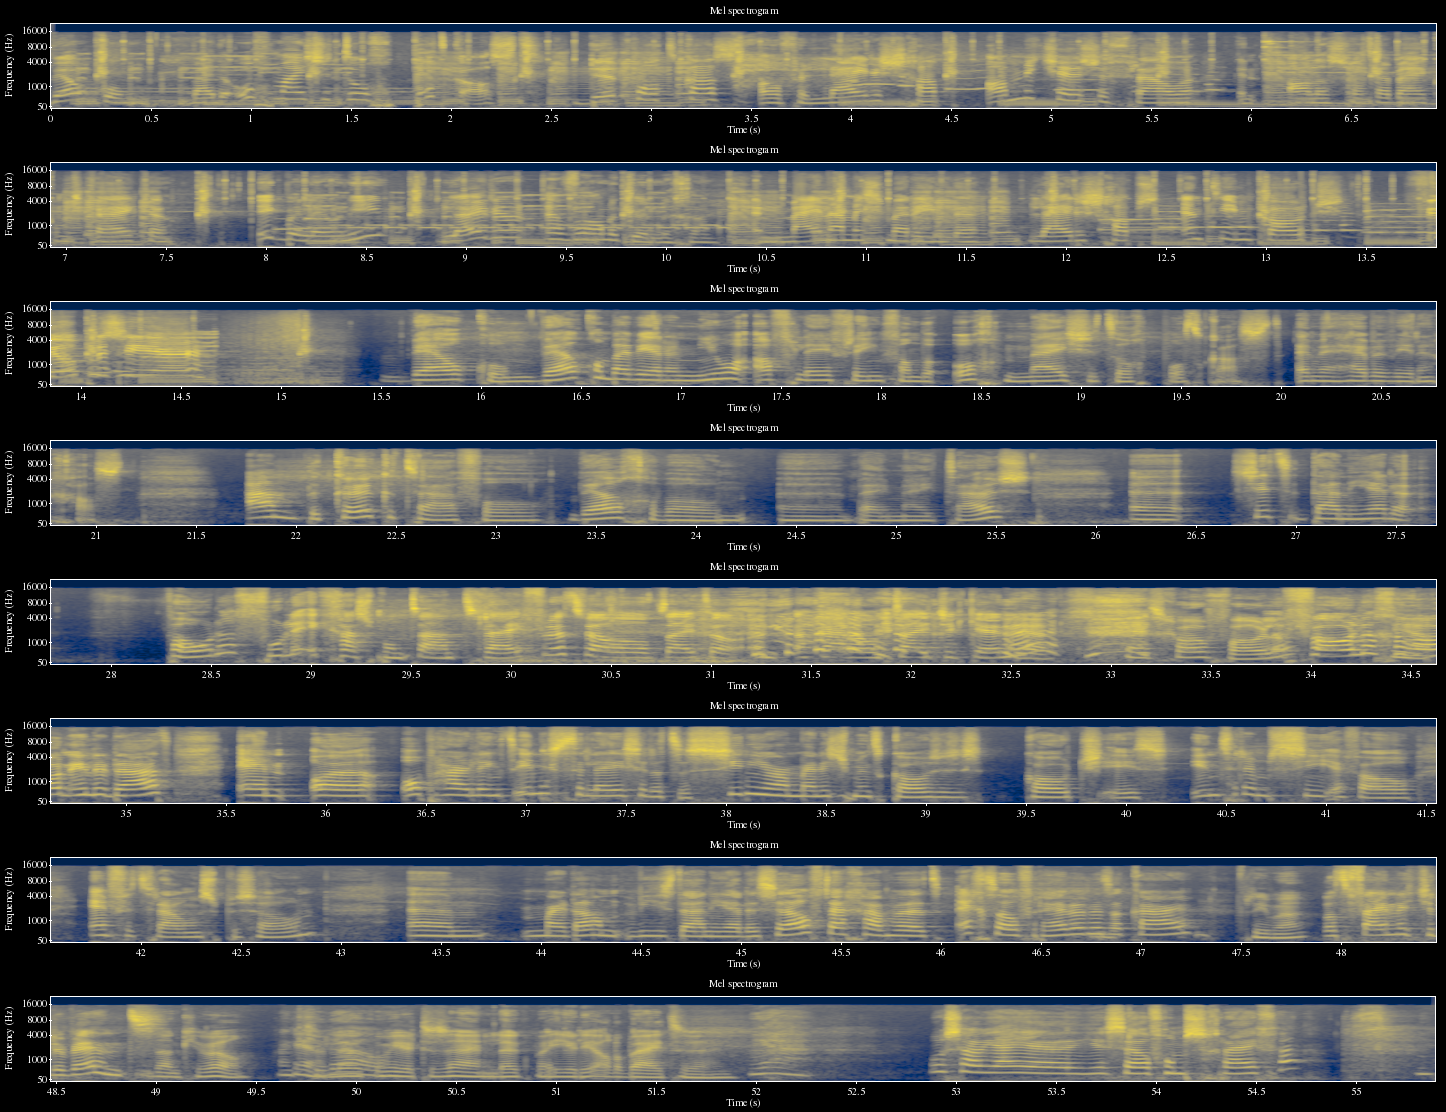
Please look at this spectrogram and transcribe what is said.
Welkom bij de Och Toch podcast. De podcast over leiderschap, ambitieuze vrouwen en alles wat daarbij komt kijken. Ik ben Leonie, leider en veranderkundige. En mijn naam is Marinde, leiderschaps- en teamcoach. Veel plezier! Welkom, welkom bij weer een nieuwe aflevering van de Och Meisje Toch podcast. En we hebben weer een gast. Aan de keukentafel, wel gewoon uh, bij mij thuis, uh, zit Danielle voelen, voelen. Ik ga spontaan twijfelen, terwijl we altijd al, elkaar al een tijdje kennen. Ja, het is gewoon volen. Volen gewoon, inderdaad. En uh, op haar LinkedIn is te lezen dat ze senior management coach is, coach is interim CFO en vertrouwenspersoon. Um, maar dan, wie is Danielle zelf? Daar gaan we het echt over hebben met elkaar. Prima. Wat fijn dat je er bent. Dankjewel. Dankjewel. Ja, leuk om hier te zijn. Leuk bij jullie allebei te zijn. Ja. Hoe zou jij uh, jezelf omschrijven?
